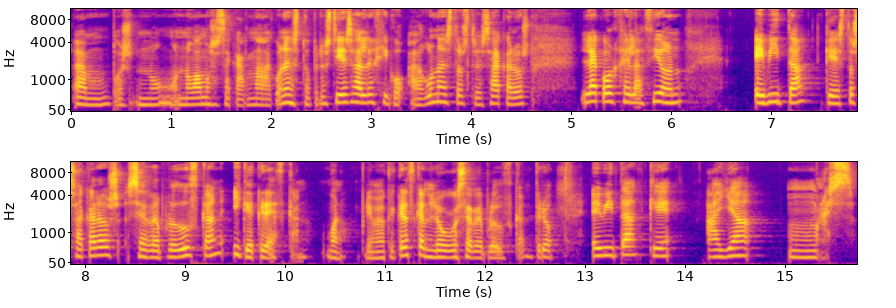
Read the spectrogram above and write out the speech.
em, pues no, no, vamos a sacar nada con esto. Pero si es alérgico a alguno de estos tres ácaros, la congelación evita que estos ácaros se reproduzcan y que crezcan. Bueno, primero que crezcan y luego que se reproduzcan, pero evita que haya más.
